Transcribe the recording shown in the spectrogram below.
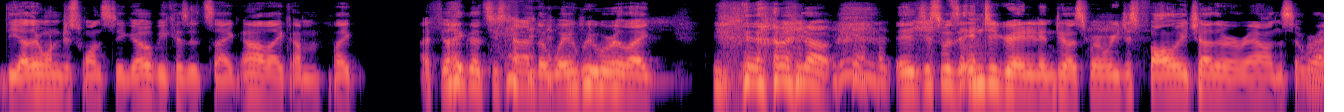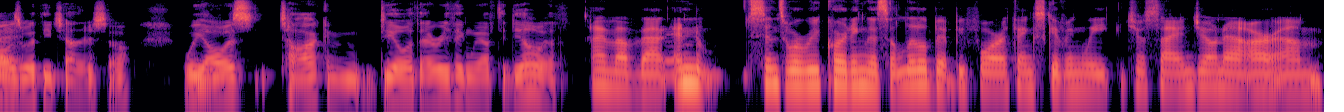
the other one just wants to go because it's like oh like i'm like i feel like that's just kind of the way we were like i don't know Yeah. it just was integrated into us where we just follow each other around so we're always with each other so we always talk and deal with everything we have to deal with I love that. And since we're recording this a little bit before Thanksgiving week, Josiah and Jonah are um,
